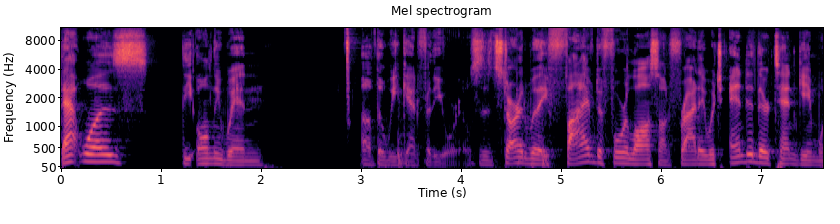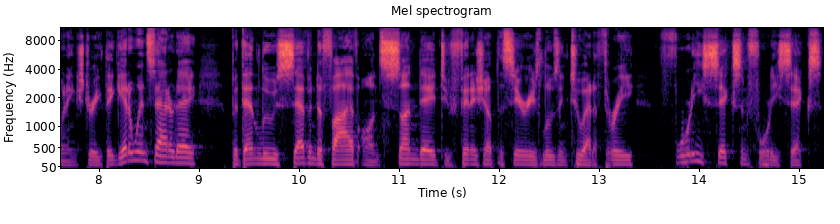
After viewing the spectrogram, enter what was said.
that was the only win of the weekend for the Orioles. It started with a 5 to 4 loss on Friday, which ended their 10 game winning streak. They get a win Saturday, but then lose 7 to 5 on Sunday to finish up the series, losing 2 out of 3, 46 and 46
